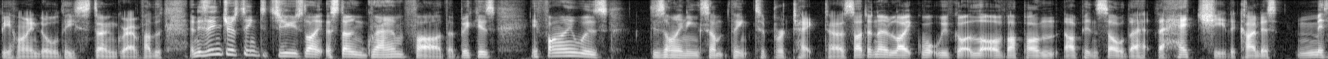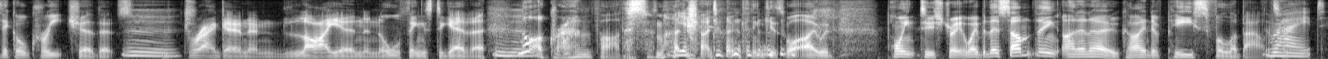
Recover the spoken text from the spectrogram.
behind all these stone grandfathers. And it's interesting to choose like a stone grandfather because if I was designing something to protect us, I don't know, like what we've got a lot of up on up in Seoul, the the haechi, the kind of mythical creature that's Mm. dragon and lion and all things together. Not a grandfather so much. Mm-hmm. Yeah. I don't think is what I would point to straight away. But there's something I don't know, kind of peaceful about it. Right,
